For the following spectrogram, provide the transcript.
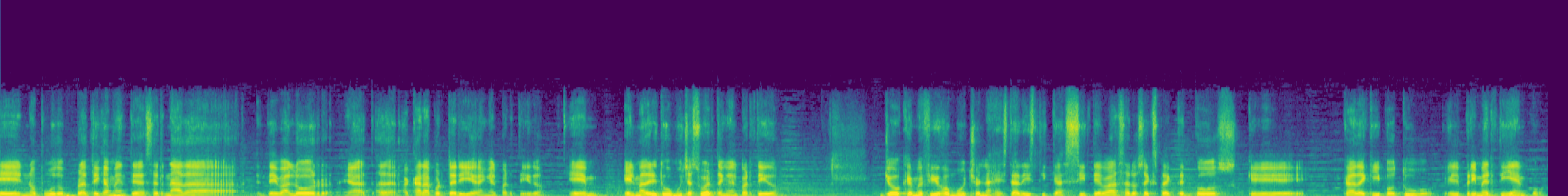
Eh, no pudo prácticamente hacer nada de valor a, cara a portería en el partido. Em, el Madrid tuvo mucha suerte en el partido. Yo que me fijo mucho en las estadísticas, si te vas a los expected goals que cada equipo tuvo, el primer tiempo,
